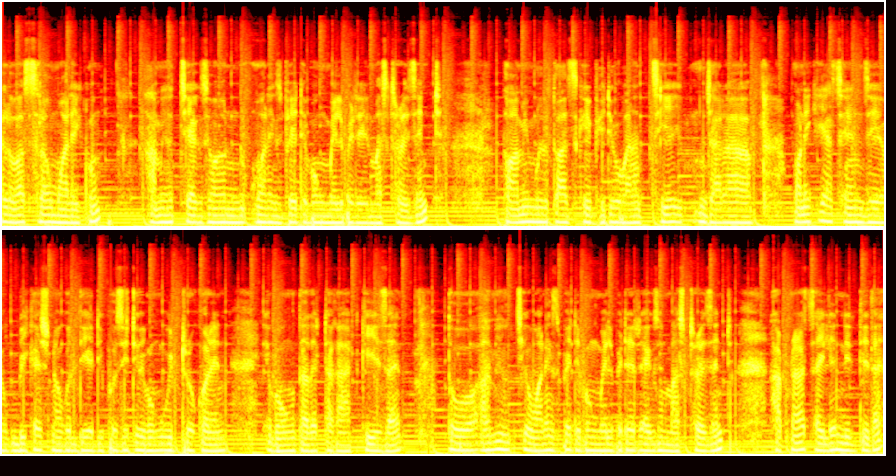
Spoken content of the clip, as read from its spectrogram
হ্যালো, আসসালামু আলাইকুম। আমি হচ্ছে একজন ওয়ান এক্স বেড এবং মেল বেডের মাস্টার এজেন্ট তো আমি মূলত আজকে ভিডিও বানাচ্ছি। যারা অনেকেই আছেন যে বিকাশ নগদ দিয়ে ডিপোজিট এবং উইথড্র করেন এবং তাদের টাকা আটকিয়ে যায়। তো আমি হচ্ছে ওয়ান এক্স বেড এবং মেল বেডের একজন মাস্টার এজেন্ট আপনারা চাইলে নির্দ্বিধায়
